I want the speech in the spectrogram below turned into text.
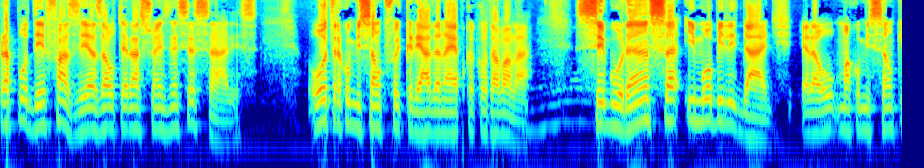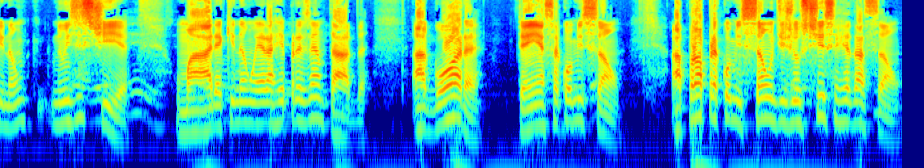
para poder fazer as alterações necessárias. Outra comissão que foi criada na época que eu estava lá, segurança e mobilidade. Era uma comissão que não, não existia, uma área que não era representada. Agora tem essa comissão. A própria comissão de justiça e redação,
